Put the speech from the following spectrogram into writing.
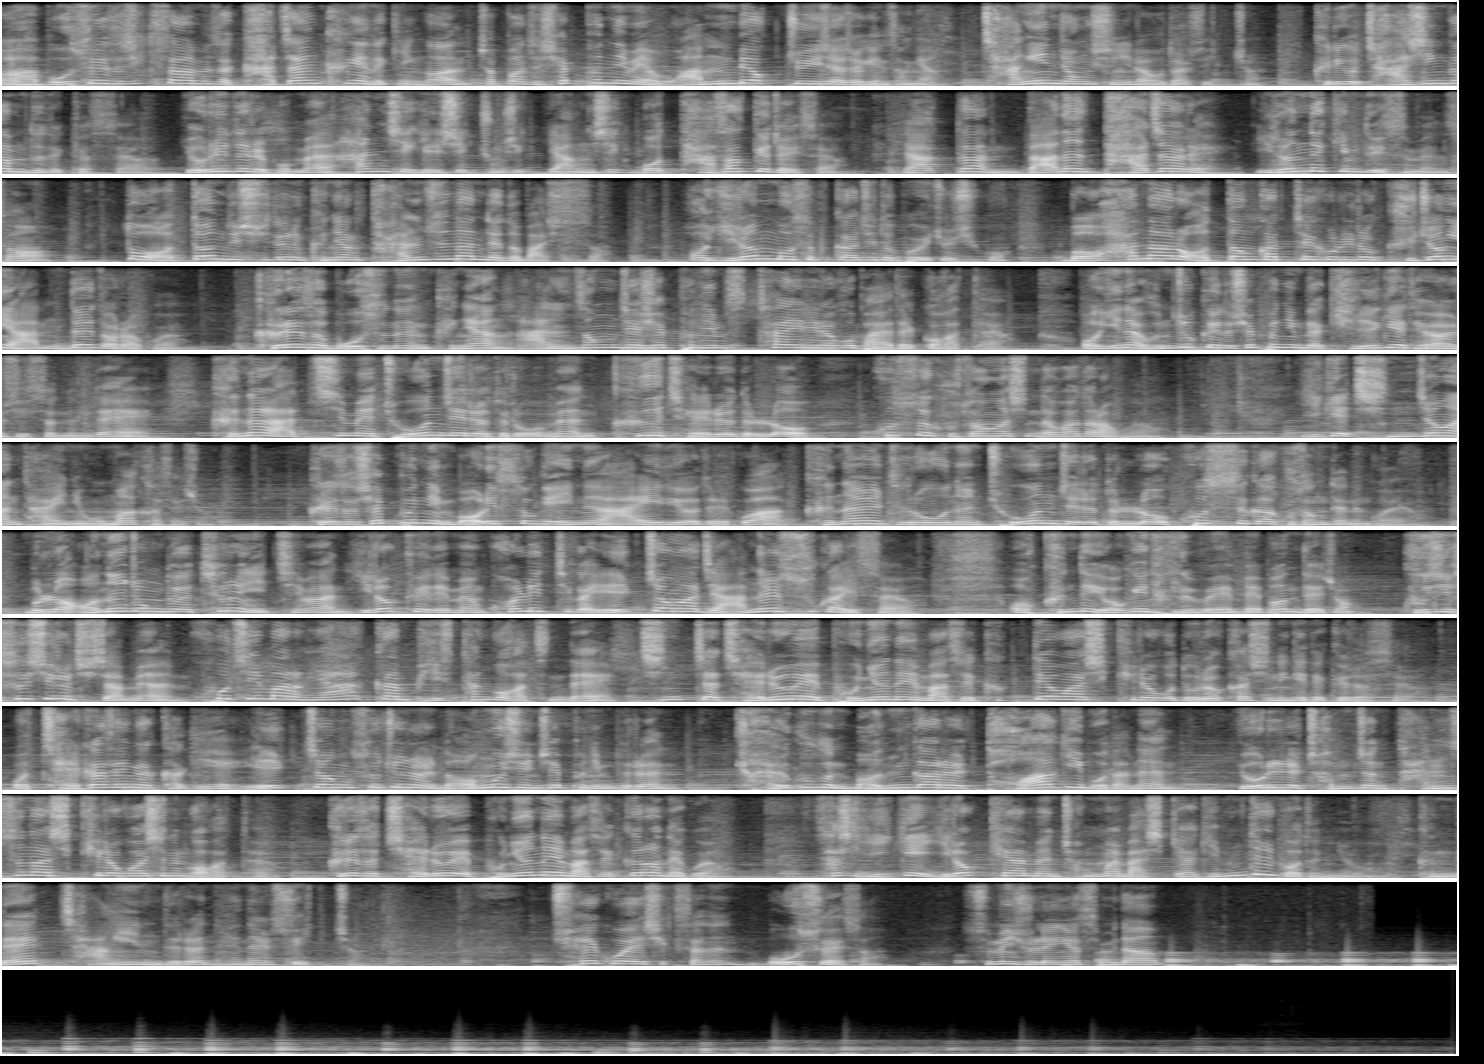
와 모수에서 식사하면서 가장 크게 느낀 건 첫 번째 셰프님의 완벽주의자적인 성향 장인 정신이라고도 할 수 있죠 그리고 자신감도 느꼈어요 요리들을 보면 한식 일식 중식 양식 뭐 다 섞여져 있어요 약간 나는 다 잘해 이런 느낌도 있으면서 또 어떤 디쉬들은 그냥 단순한데도 맛있어. 어, 이런 모습까지도 보여주시고, 뭐 하나로 어떤 카테고리로 규정이 안 되더라고요. 그래서 모수는 그냥 안성재 셰프님 스타일이라고 봐야 될 것 같아요. 어, 이날 운 좋게도 셰프님과 길게 대화할 수 있었는데, 그날 아침에 좋은 재료 들어오면 그 재료들로 코스 구성하신다고 하더라고요. 이게 진정한 다이닝 오마카세죠. 그래서 셰프님 머릿속에 있는 아이디어들과 그날 들어오는 좋은 재료들로 코스가 구성되는 거예요. 물론 어느 정도의 틀은 있지만 이렇게 되면 퀄리티가 일정하지 않을 수가 있어요. 어 근데 여기는 왜 매번 되죠? 굳이 스시로 치자면 호지마랑 약간 비슷한 것 같은데 진짜 재료의 본연의 맛을 극대화시키려고 노력하시는 게 느껴졌어요. 어, 제가 생각하기에 일정 수준을 넘으신 셰프님들은 결국은 뭔가를 더하기보다는 요리를 점점 단순화시키려고 하시는 것 같아요. 그래서 재료의 본연의 맛을 끌어내고요. 사실 이게 이렇게 하면 정말 맛있게 하기 힘들거든요. 근데 장인들은 해낼 수 있죠. 최고의 식사는 모수에서 수민 슐랭이었습니다.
